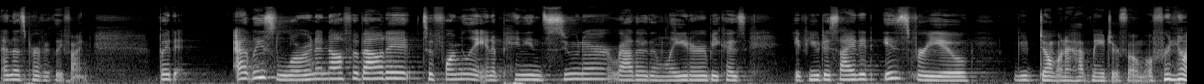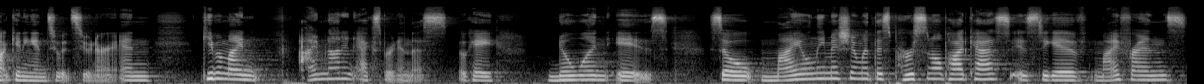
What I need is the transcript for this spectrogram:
and that's perfectly fine. But at least learn enough about it to formulate an opinion sooner rather than later because if you decide it is for you, you don't want to have major FOMO for not getting into it sooner. And keep in mind, I'm not an expert in this, okay? No one is. So, my only mission with this personal podcast is to give my friends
